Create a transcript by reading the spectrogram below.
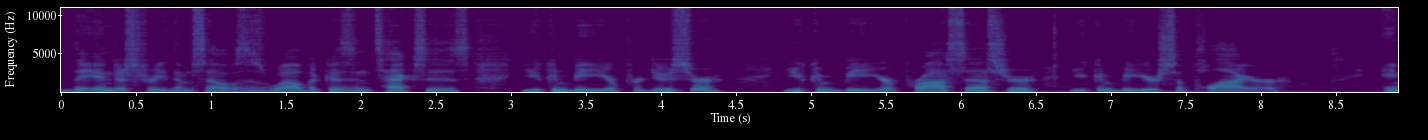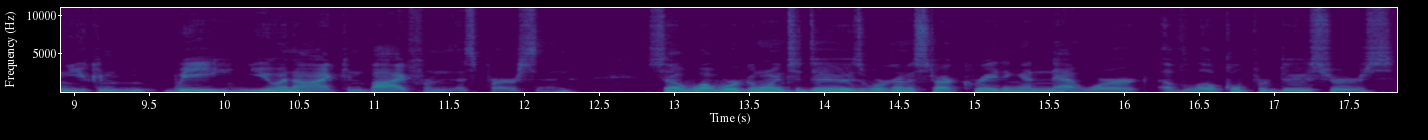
the industry themselves as well. Because in Texas, you can be your producer, you can be your processor, you can be your supplier, and you can we you and I can buy from this person. So what we're going to do is we're going to start creating a network of local producers.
